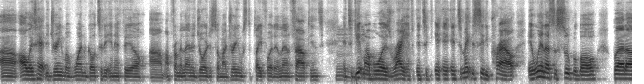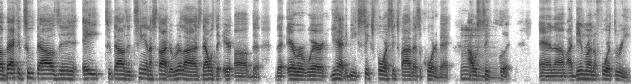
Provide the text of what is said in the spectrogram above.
Uh, always had the dream of wanting to go to the NFL. Um, I'm from Atlanta, Georgia, so my dream was to play for the Atlanta Falcons and to Hmm. get my boys right and, and to and, and to make the city proud and win us a Super Bowl. But uh, back in 2008, 2010, I started to realize that was the er- uh, the the era where you had to be six four, six five as a quarterback. I was six Hmm. foot, and um, I didn't run a four three.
